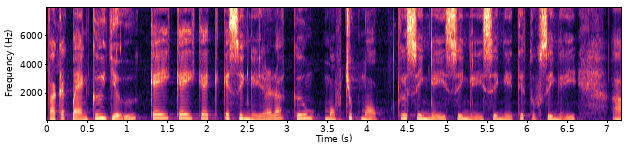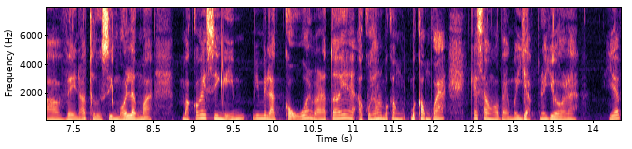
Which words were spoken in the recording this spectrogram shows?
Và các bạn cứ giữ cái cái cái cái, cái suy nghĩ đó đó cứ một chút một cứ suy nghĩ suy nghĩ suy nghĩ tiếp tục suy nghĩ à, về nó thường xuyên. Mỗi lần mà mà có cái suy nghĩ như là cũ mà nó tới ở à, ờ, cuộc sống bất công bất công quá. Cái xong rồi bạn mới dập nó vô là yep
